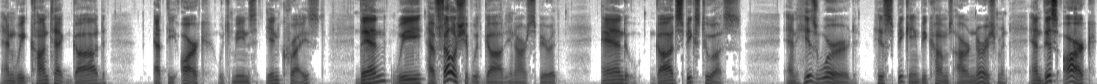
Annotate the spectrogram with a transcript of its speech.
and we contact God at the ark, which means in Christ, then we have fellowship with God in our spirit, and God speaks to us. And His word, His speaking, becomes our nourishment. And this ark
